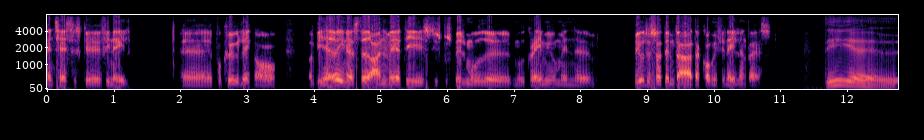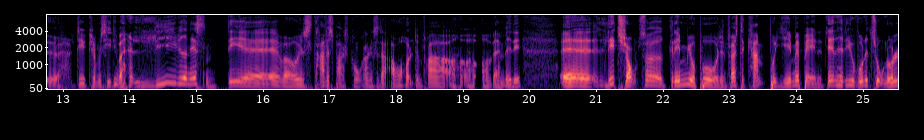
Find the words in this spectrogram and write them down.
fantastisk øh, finale øh, på køl, ikke? Og, og vi havde en af sted regnet med, at de, de skulle spille mod, øh, mod Grammy, men øh, blev det så dem, der, der kom i finalen, Andreas? Det, øh, det kan man sige, det var lige videre næsten. Det øh, var jo en straffesparkskonkurrence, der afholdt dem fra at, at, at være med i det. Øh, lidt sjovt, så Gremio på den første kamp på hjemmebane, den havde de jo vundet 2-0.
